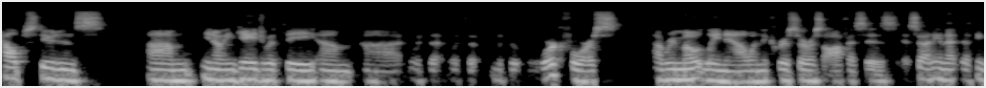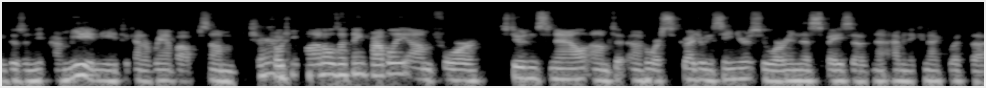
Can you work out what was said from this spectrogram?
help students, um, you know, engage with the, um, uh, with the, with the, with the workforce uh, remotely now when the career service office is. So I think that, I think there's an immediate need to kind of ramp up some Sure. coaching models, I think probably um, for students now um, to, uh, who are graduating seniors who are in this space of not having to connect with the,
